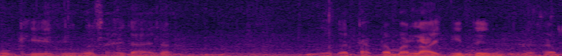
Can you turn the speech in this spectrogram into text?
โอเคถือว่าใช้ได้แล้ว เดี๋ยวก็ตักน้ำมันไล่นิดนึงนะครับ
